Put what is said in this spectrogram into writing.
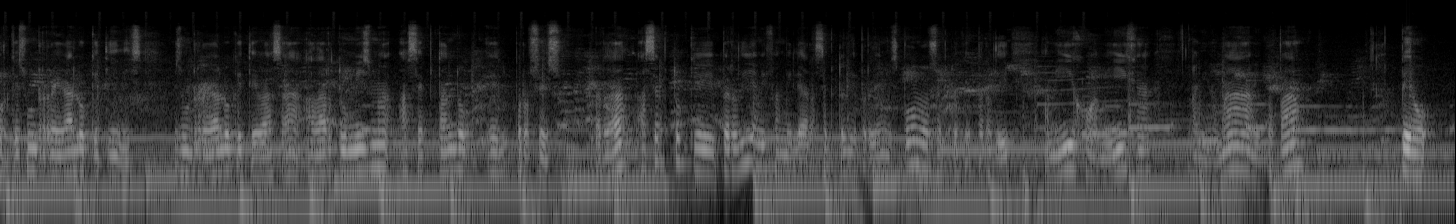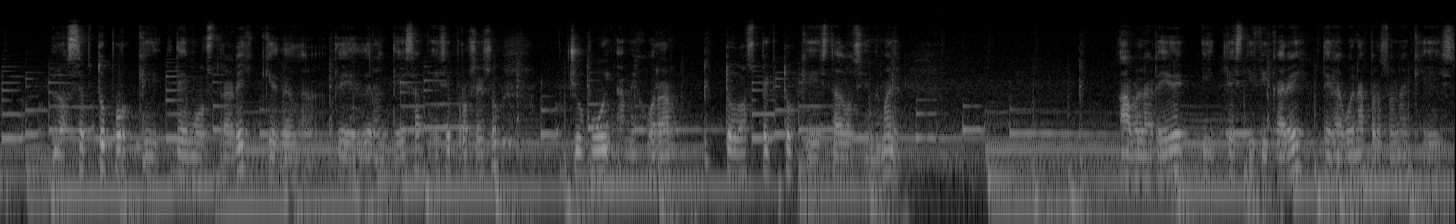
porque es un regalo que tienes, es un regalo que te vas a, dar tú misma aceptando el proceso, ¿verdad? Acepto que perdí a mi familiar, acepto que perdí a mi esposo, acepto que perdí a mi hijo, a mi hija, a mi mamá, a mi papá, pero lo acepto porque demostraré que durante ese proceso yo voy a mejorar todo aspecto que he estado haciendo mal hablaré y testificaré de la buena persona que es.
